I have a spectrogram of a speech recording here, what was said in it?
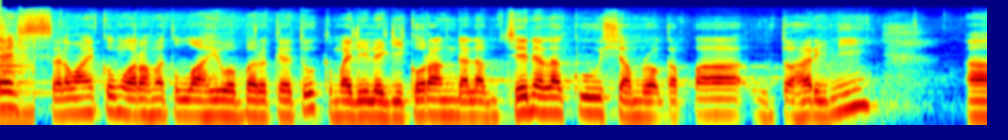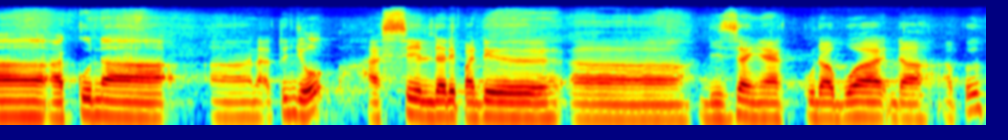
guys, Assalamualaikum warahmatullahi wabarakatuh. Kembali lagi korang dalam channel aku Syamrok Kapak. Untuk hari ni uh, Aku nak uh, nak tunjuk hasil daripada uh, design yang aku dah buat Dah apa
